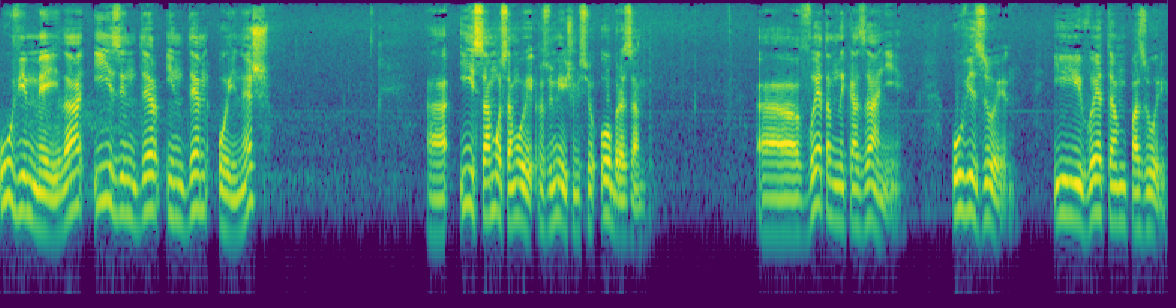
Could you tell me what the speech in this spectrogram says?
Увимейла изиндер индем ойнеш. А, и само собой разумеющимся образом – а, в этом наказании увизоин и в этом позоре,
